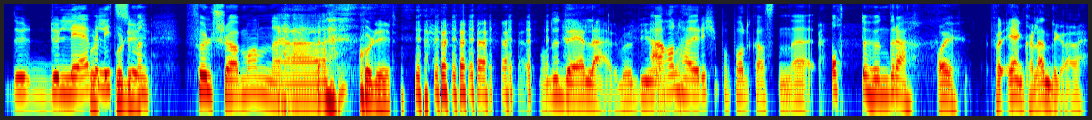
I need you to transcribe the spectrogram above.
Du, du lever Hvor- litt hvor som en full sjømann. Hvor dyr? Må du det lære du bjude Nei, han hører ikke på podkasten. 800. Oi, for én kalendergave?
